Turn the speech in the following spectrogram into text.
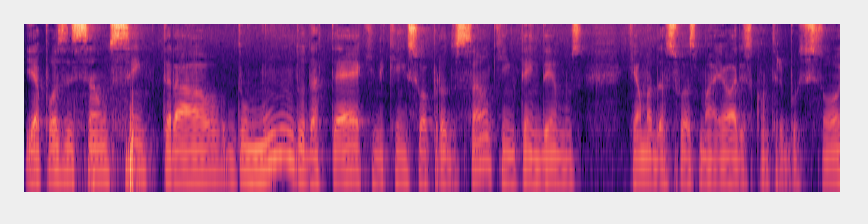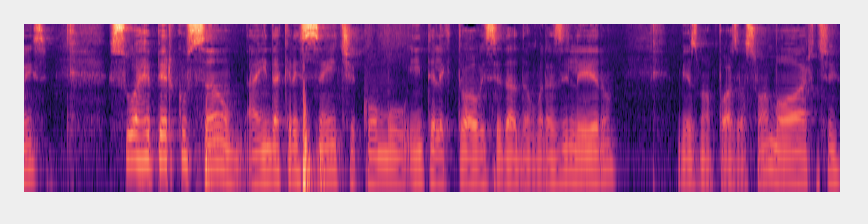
e a posição central do mundo da técnica em sua produção, que entendemos que é uma das suas maiores contribuições sua repercussão, ainda crescente como intelectual e cidadão brasileiro, mesmo após a sua morte.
